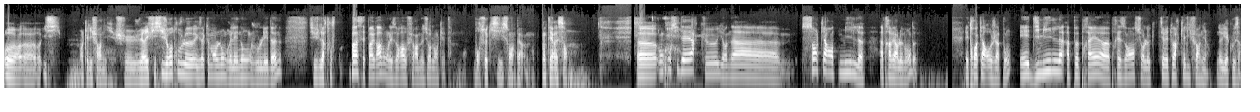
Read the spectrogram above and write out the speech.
euh, ici en Californie. Je, je vérifie si je retrouve le, exactement le nombre et les noms, je vous les donne. Si je les retrouve pas, c'est pas grave, on les aura au fur et à mesure de l'enquête. Pour ceux qui sont intéressants. Euh, on considère qu'il y en a 140 000 à travers le monde, les trois quarts au Japon, et 10 000 à peu près euh, présents sur le territoire californien de Yakuza.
